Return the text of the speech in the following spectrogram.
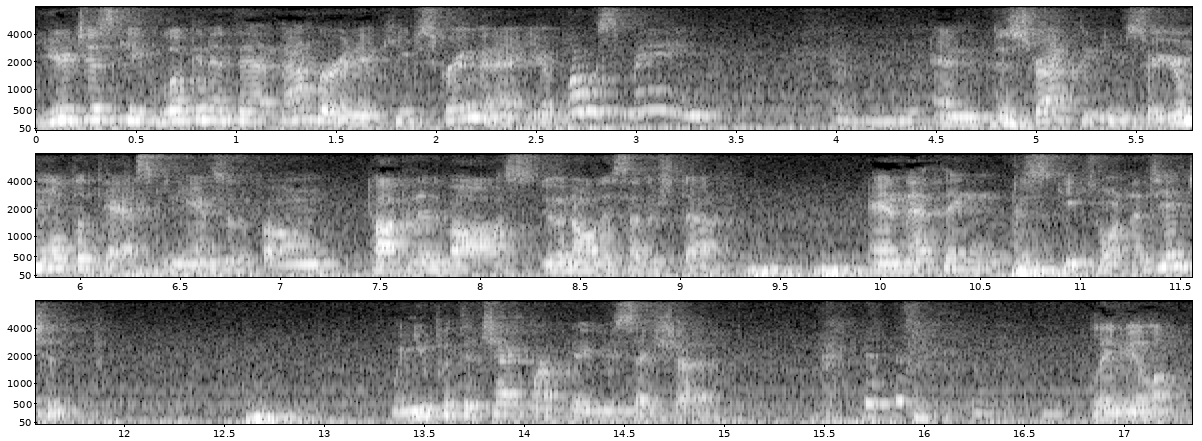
You just keep looking at that number and it keeps screaming at you, post me, and distracting you. So you're multitasking, answer the phone, talking to the boss, doing all this other stuff, and that thing just keeps wanting attention. When you put the check mark there, you say, shut up. Leave me alone.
